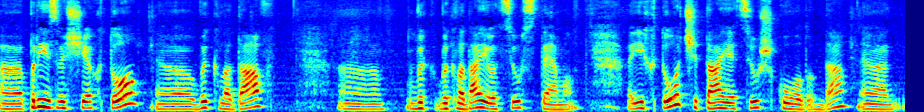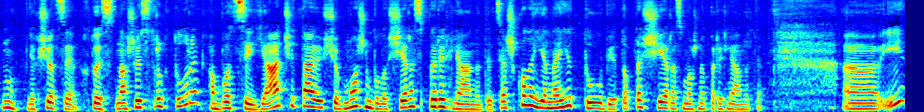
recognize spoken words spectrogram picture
Е, Прізвище, хто е, викладав, е, вик- викладає оцю стему, і хто читає цю школу. Да? Ну, якщо це хтось з нашої структури, або це я читаю, щоб можна було ще раз переглянути. Ця школа є на Ютубі, тобто ще раз можна переглянути. Е, І,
